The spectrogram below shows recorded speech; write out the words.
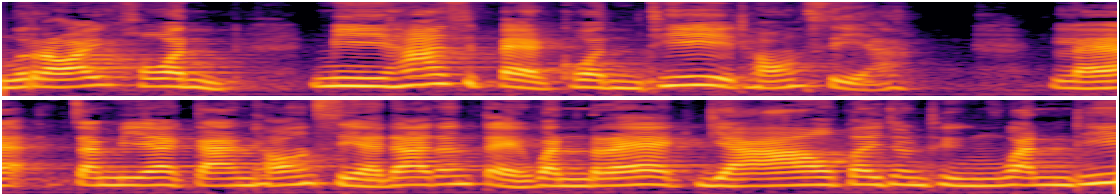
100 คนมี 58 คนที่ท้องเสีย และจะมีอาการท้องเสียได้ตั้งแต่วันแรกยาวไปจนถึงวันที่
